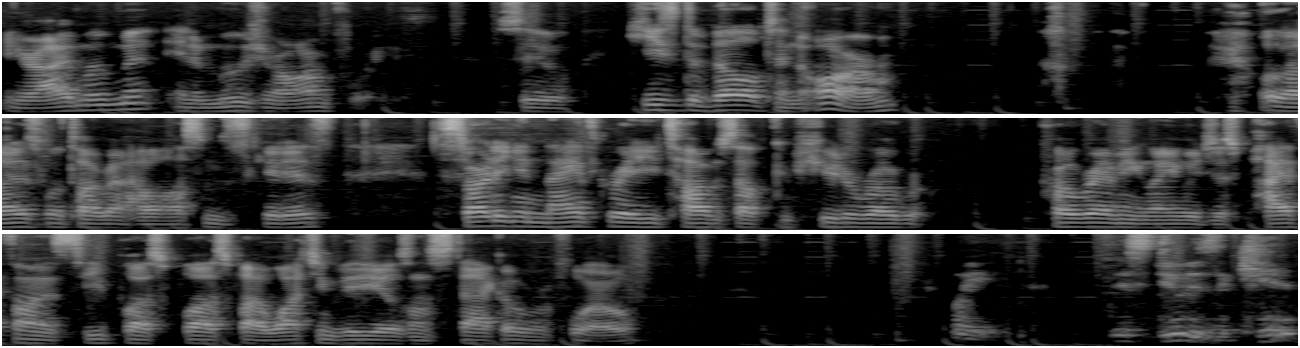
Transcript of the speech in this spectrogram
and your eye movement, and it moves your arm for you. So he's developed an arm. Hold on, I just want to talk about how awesome this kid is. Starting in ninth grade, he taught himself computer ro- programming languages Python and C++ by watching videos on Stack Overflow. Wait, this dude is a kid?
